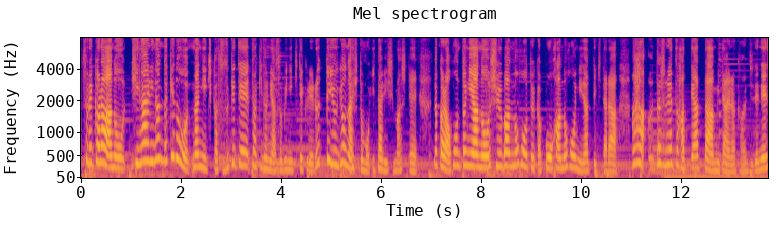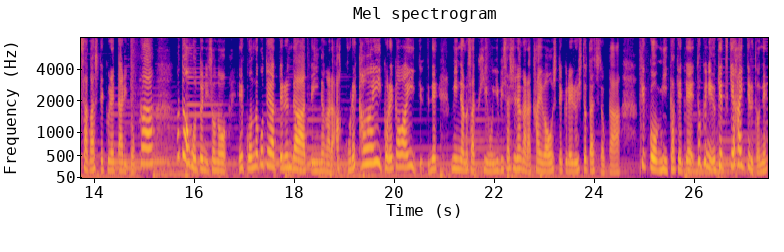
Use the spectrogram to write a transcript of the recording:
それからあの日帰りなんだけど何日か続けて滝野に遊びに来てくれるっていうような人もいたりしましてだから本当にあの終盤の方というか後半の方になってきたらあ私のやつ貼ってあったみたいな感じでね探してくれたりとかあとは本当にその、え、こんなことやってるんだって言いながら、あ、これかわいい、これかわいいって言ってね、みんなの作品を指さしながら会話をしてくれる人たちとか、結構見かけて、特に受付入ってるとね、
